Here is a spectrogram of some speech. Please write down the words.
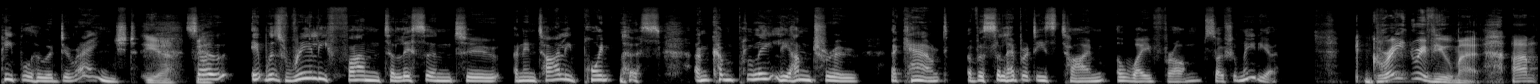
people who are deranged. Yeah. So yeah it was really fun to listen to an entirely pointless and completely untrue account of a celebrity's time away from social media. Great review, Matt. Um,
